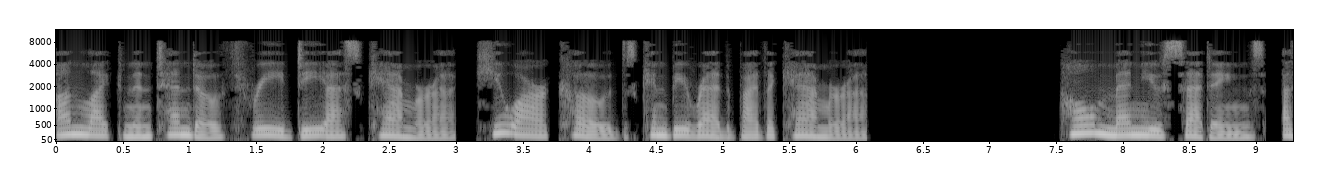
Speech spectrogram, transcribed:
Unlike Nintendo 3DS camera, QR codes can be read by the camera. Home menu settings, a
